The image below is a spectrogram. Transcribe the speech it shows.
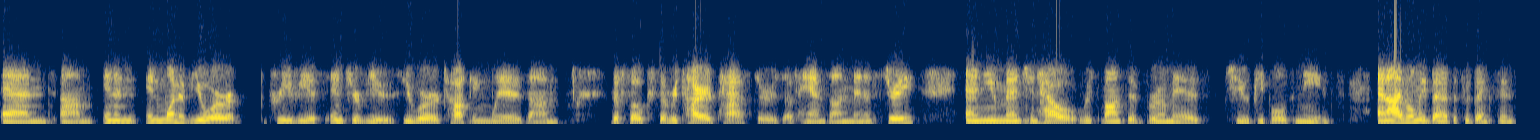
And um, in, in one of your previous interviews, you were talking with um, the folks, the retired pastors of Hands On Ministry, and you mentioned how responsive Broome is to people's needs. And I've only been at the food bank since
